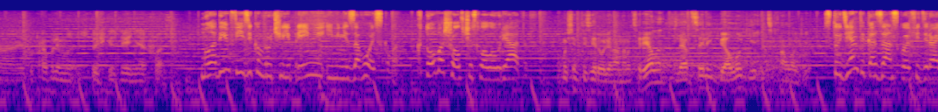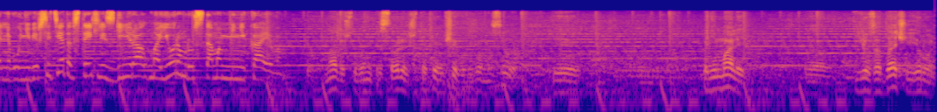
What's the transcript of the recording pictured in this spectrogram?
на эту проблему с точки зрения ФАС. Молодым физикам вручили премию имени Завойского. Кто вошел в число лауреатов? Мы синтезировали наноматериалы для целей биологии и технологии. Студенты Казанского федерального университета встретились с генерал-майором Рустамом Миникаевым. Надо, чтобы они представляли, что такое вообще вооруженные силы, и понимали э, ее задачи и роль.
